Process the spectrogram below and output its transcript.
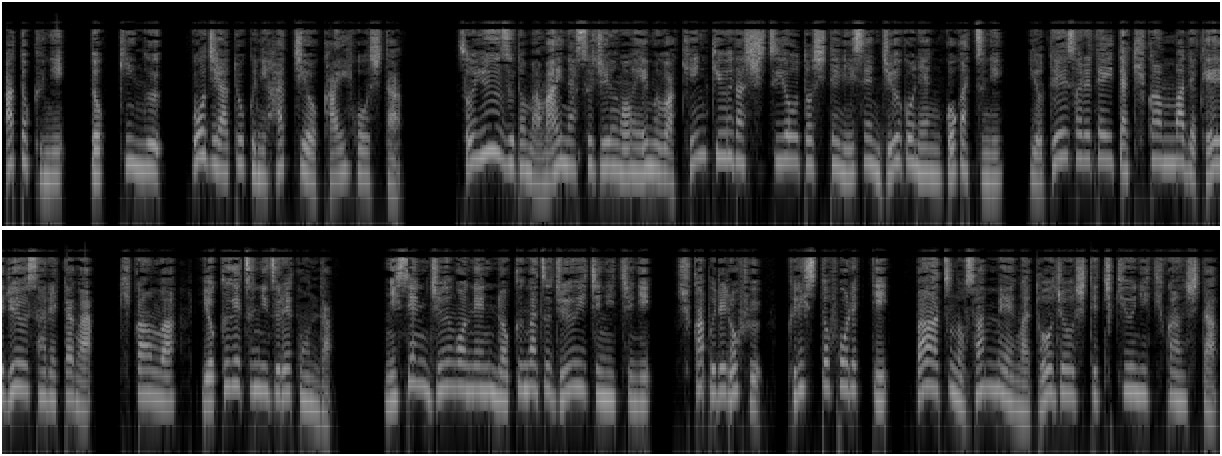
UTC にドッキング、5時アトクにハッチを開放した。ソユーズドマ -15M は緊急脱出用として2015年5月に予定されていた期間まで係留されたが、期間は翌月にずれ込んだ。2015年6月11日にシュカプレロフ、クリストフォレッティ、バーツの3名が登場して地球に帰還した。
